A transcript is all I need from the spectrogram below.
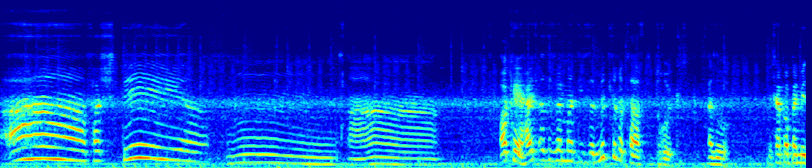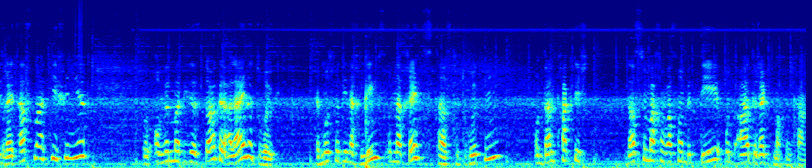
Ah, verstehe. Hm, ah. Okay, heißt also, wenn man diese mittlere Taste drückt, also ich habe bei mir drei Tasten definiert, und auch wenn man dieses Circle alleine drückt, dann muss man die nach links und nach rechts Taste drücken und dann praktisch das zu machen, was man mit D und A direkt machen kann.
